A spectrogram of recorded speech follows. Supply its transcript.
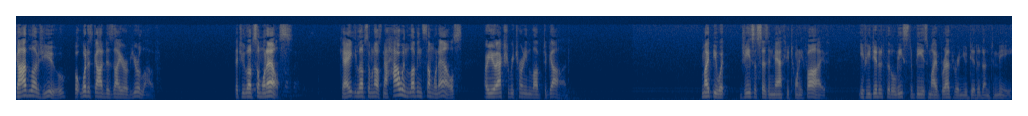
God loves you, but what does God desire of your love? That you love someone else. Okay? You love someone else. Now, how in loving someone else are you actually returning love to God? It might be what Jesus says in Matthew 25 If you did it to the least of these, my brethren, you did it unto me.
